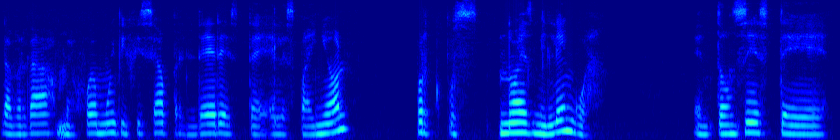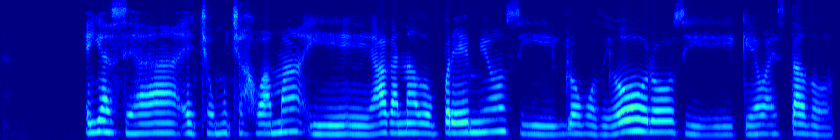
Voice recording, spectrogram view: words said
La verdad me fue muy difícil aprender este el español porque pues no es mi lengua. Entonces, este ella se ha hecho mucha fama y ha ganado premios y Globo de Oro y que ha estado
